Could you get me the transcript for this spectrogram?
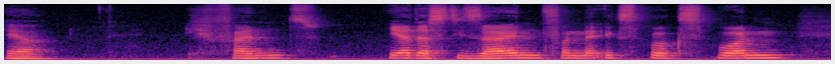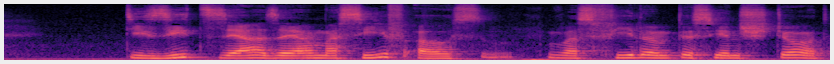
ja, ich fand ja das Design von der Xbox One die sieht sehr, sehr massiv aus, was viele ein bisschen stört.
